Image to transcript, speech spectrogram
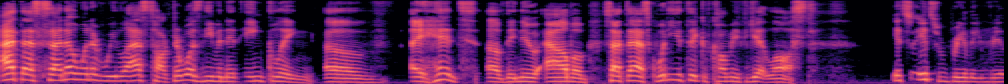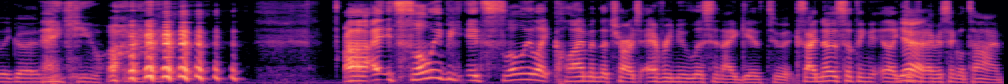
I have to ask because I know whenever we last talked, there wasn't even an inkling of a hint of the new album. So I have to ask, what do you think of "Call Me If You Get Lost"? it's it's really really good Thank you. Uh, it's slowly be- it's slowly like climbing the charts every new listen I give to it because I notice something like Yeah. different every single time.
